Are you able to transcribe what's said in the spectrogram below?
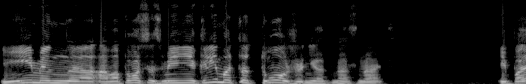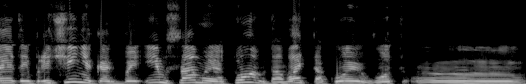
И именно, а вопрос изменения климата тоже неоднозначный. И по этой причине как бы им самое то давать такой вот, э,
